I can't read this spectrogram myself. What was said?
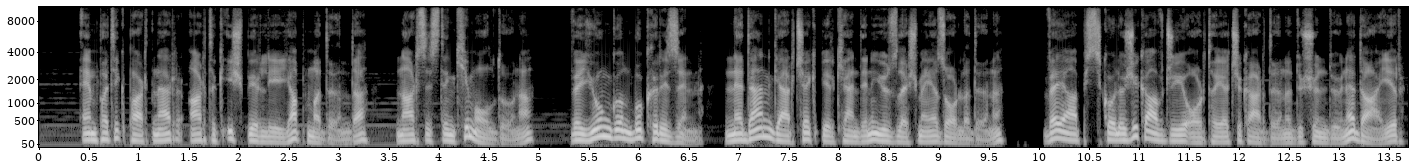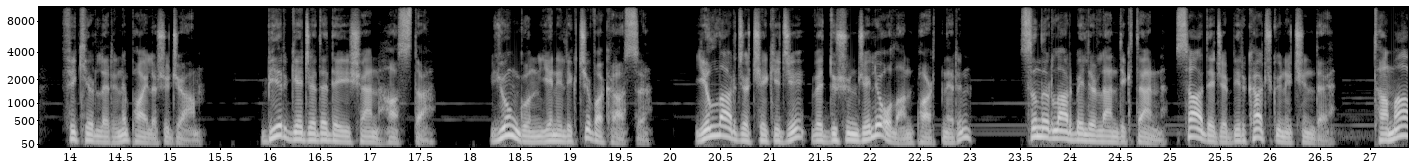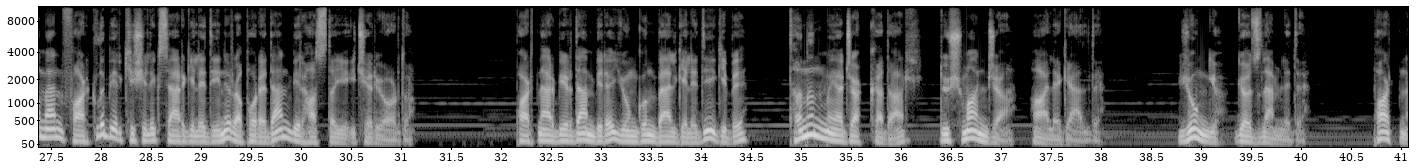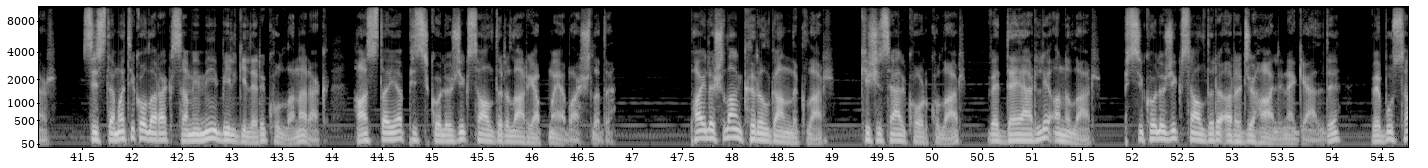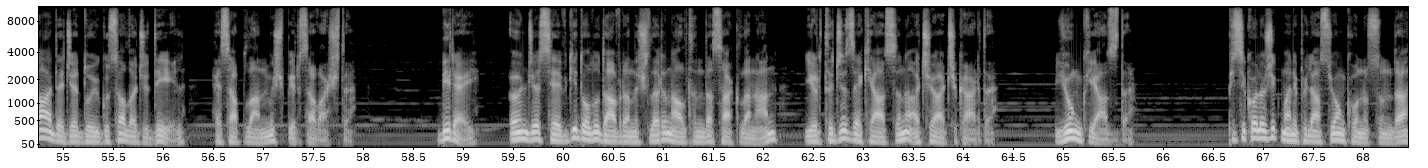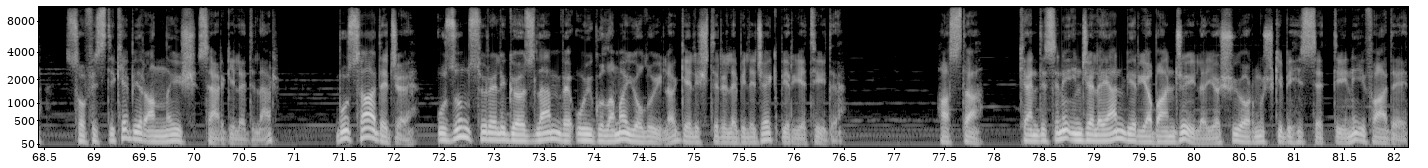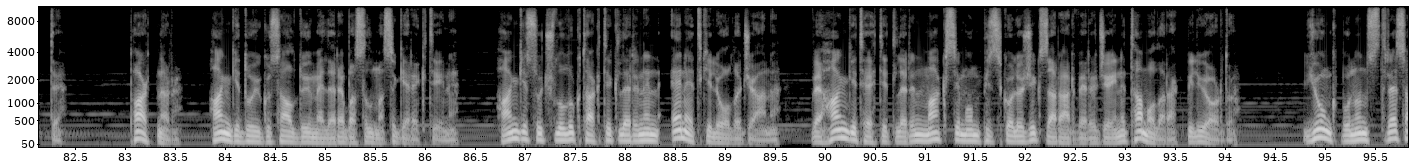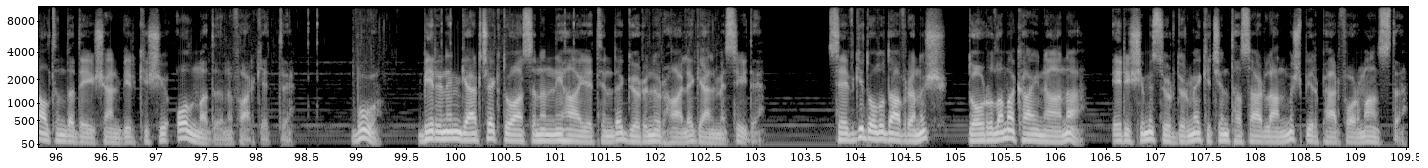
empatik partner artık işbirliği yapmadığında narsistin kim olduğuna ve Jung'un bu krizin neden gerçek bir kendini yüzleşmeye zorladığını veya psikolojik avcıyı ortaya çıkardığını düşündüğüne dair fikirlerini paylaşacağım. Bir gecede değişen hasta. Jung'un yenilikçi vakası. Yıllarca çekici ve düşünceli olan partnerin, sınırlar belirlendikten sadece birkaç gün içinde tamamen farklı bir kişilik sergilediğini rapor eden bir hastayı içeriyordu. Partner birdenbire Jung'un belgelediği gibi tanınmayacak kadar düşmanca hale geldi. Jung gözlemledi. Partner, sistematik olarak samimi bilgileri kullanarak hastaya psikolojik saldırılar yapmaya başladı. Paylaşılan kırılganlıklar, kişisel korkular ve değerli anılar psikolojik saldırı aracı haline geldi ve bu sadece duygusal acı değil, hesaplanmış bir savaştı. Birey, önce sevgi dolu davranışların altında saklanan yırtıcı zekasını açığa çıkardı. Jung yazdı. Psikolojik manipülasyon konusunda sofistike bir anlayış sergilediler. Bu sadece uzun süreli gözlem ve uygulama yoluyla geliştirilebilecek bir yetiydi. Hasta, kendisini inceleyen bir yabancı ile yaşıyormuş gibi hissettiğini ifade etti. Partner, hangi duygusal düğmelere basılması gerektiğini, hangi suçluluk taktiklerinin en etkili olacağını ve hangi tehditlerin maksimum psikolojik zarar vereceğini tam olarak biliyordu. Jung bunun stres altında değişen bir kişi olmadığını fark etti. Bu, birinin gerçek doğasının nihayetinde görünür hale gelmesiydi. Sevgi dolu davranış, doğrulama kaynağına erişimi sürdürmek için tasarlanmış bir performanstı.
